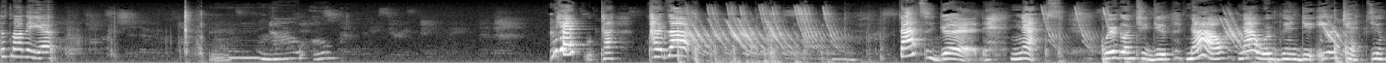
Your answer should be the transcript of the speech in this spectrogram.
that's not it yet. Mm, no. Oh. Okay. Time, time's up. That's good. Next, we're going to do now. Now we're going to do ear tests. You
